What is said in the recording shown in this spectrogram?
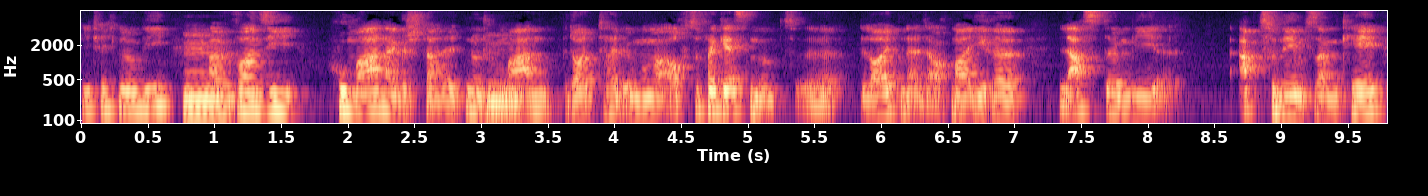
die Technologie, Mhm. aber wir wollen sie humaner gestalten und Mhm. human bedeutet halt irgendwann mal auch zu vergessen und äh, Leuten halt auch mal ihre Last irgendwie abzunehmen, zu sagen, okay,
